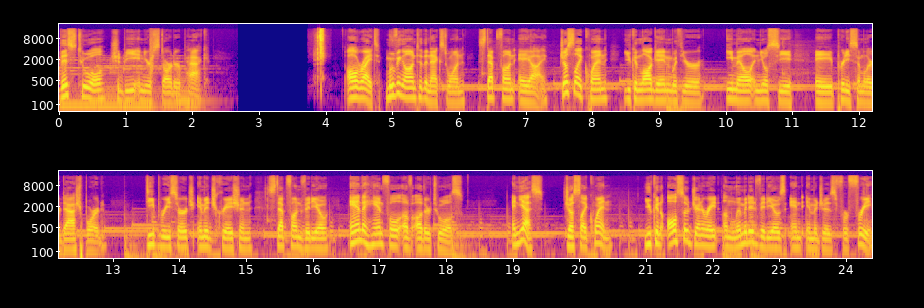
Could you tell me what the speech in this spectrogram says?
this tool should be in your starter pack. Alright, moving on to the next one StepFun AI. Just like Qwen, you can log in with your email and you'll see a pretty similar dashboard. Deep research, image creation, StepFun video, and a handful of other tools. And yes, just like Qwen, you can also generate unlimited videos and images for free.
